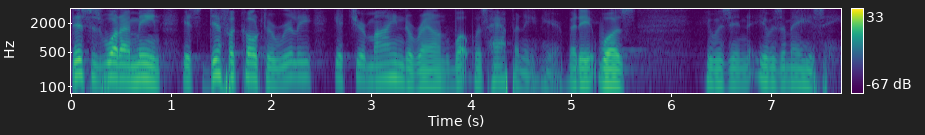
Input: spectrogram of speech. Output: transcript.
this is what I mean. It's difficult to really get your mind around what was happening here, but it was it was in it was amazing.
